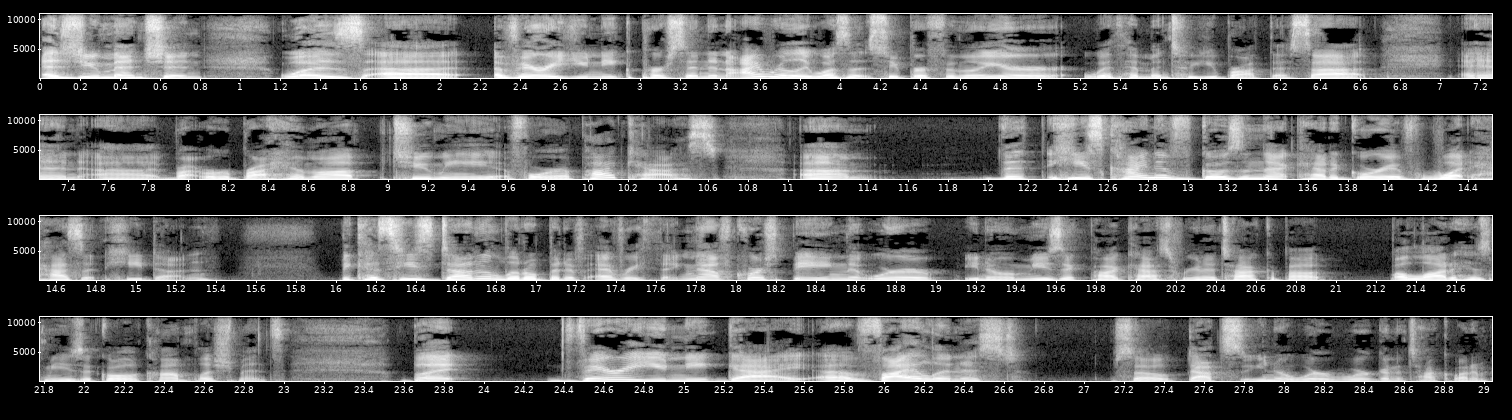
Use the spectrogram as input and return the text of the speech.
as you mentioned, was uh, a very unique person, and I really wasn't super familiar with him until you brought this up and uh, brought, or brought him up to me for a podcast. Um, that he's kind of goes in that category of what hasn't he done? Because he's done a little bit of everything. Now, of course, being that we're, you know, a music podcast, we're going to talk about a lot of his musical accomplishments. But very unique guy, a violinist, So that's, you know, where we're going to talk about him.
